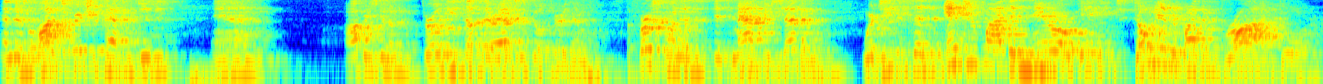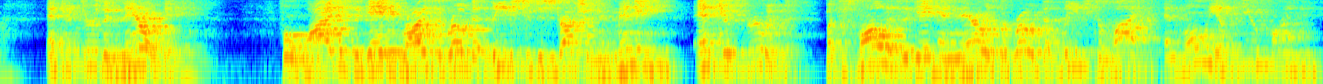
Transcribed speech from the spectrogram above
And there's a lot of scripture passages, and Aubrey's going to throw these up there as we go through them. The first one is, is Matthew 7, where Jesus says, Enter by the narrow gate. Don't enter by the broad door. Enter through the narrow gate. For wide is the gate and broad is the road that leads to destruction, and many enter through it. But small is the gate and narrow is the road that leads to life, and only a few find it.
